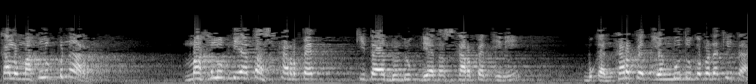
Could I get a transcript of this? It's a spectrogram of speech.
Kalau makhluk benar, makhluk di atas karpet, kita duduk di atas karpet ini, bukan karpet yang butuh kepada kita,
